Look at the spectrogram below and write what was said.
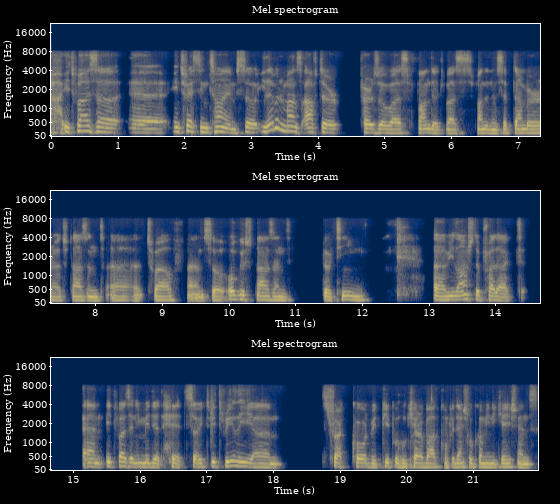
it was a, a, interesting time. So 11 months after Perzo was funded, was funded in September uh, 2012, and so August 2013, uh, we launched the product, and it was an immediate hit. So it it really um, struck chord with people who care about confidential communications.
